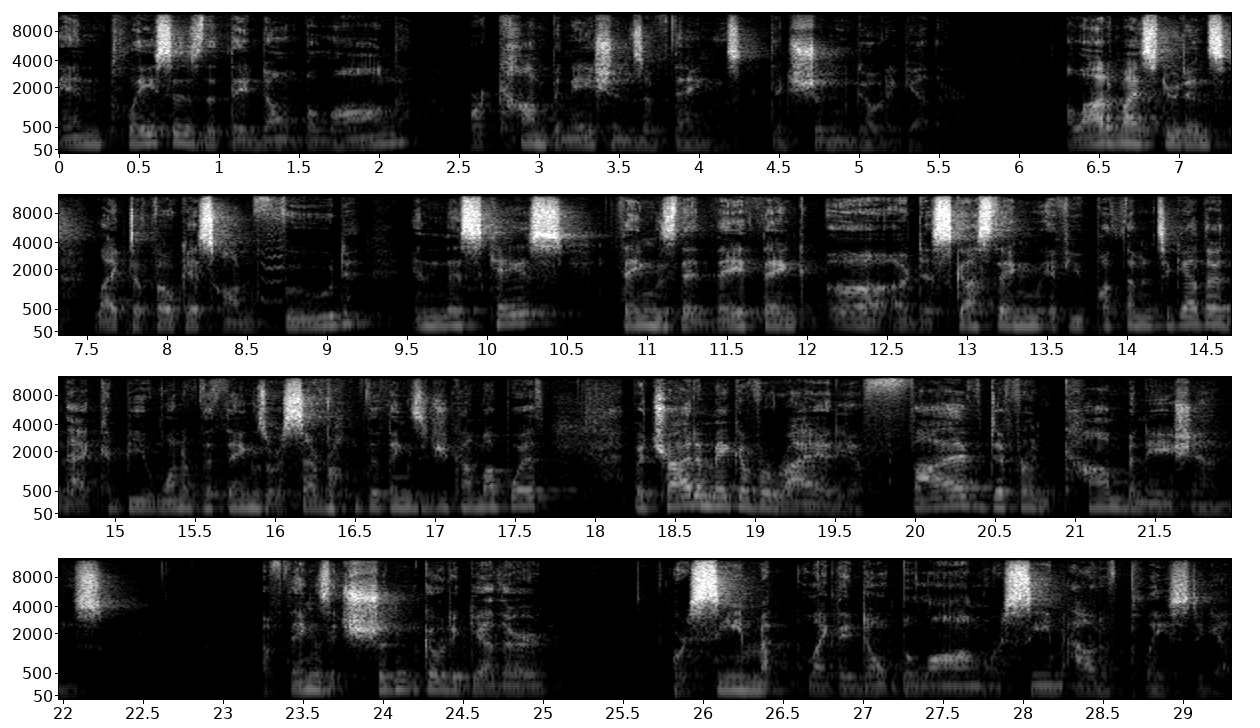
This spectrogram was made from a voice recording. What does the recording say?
in places that they don't belong or combinations of things that shouldn't go together. A lot of my students like to focus on food in this case, things that they think are disgusting if you put them together. That could be one of the things or several of the things that you come up with. But try to make a variety of five different combinations of things that shouldn't go together or seem like they don't belong or seem out of place together.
